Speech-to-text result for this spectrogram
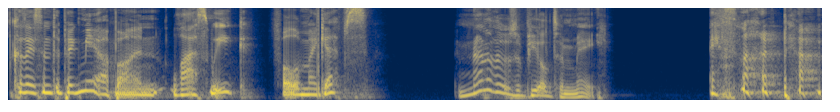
Because I sent the pick me up on last week, full of my gifts. None of those appealed to me. It's not about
